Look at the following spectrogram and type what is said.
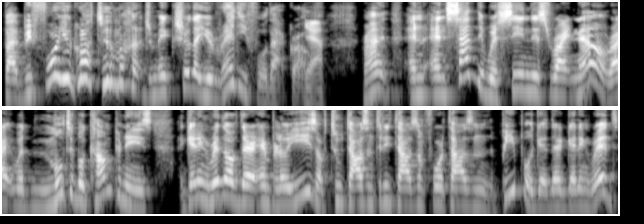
But before you grow too much, make sure that you're ready for that growth. Yeah. Right. And and sadly, we're seeing this right now, right? With multiple companies getting rid of their employees of 2,000, 3,000, 4,000 people. Get, they're getting rid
